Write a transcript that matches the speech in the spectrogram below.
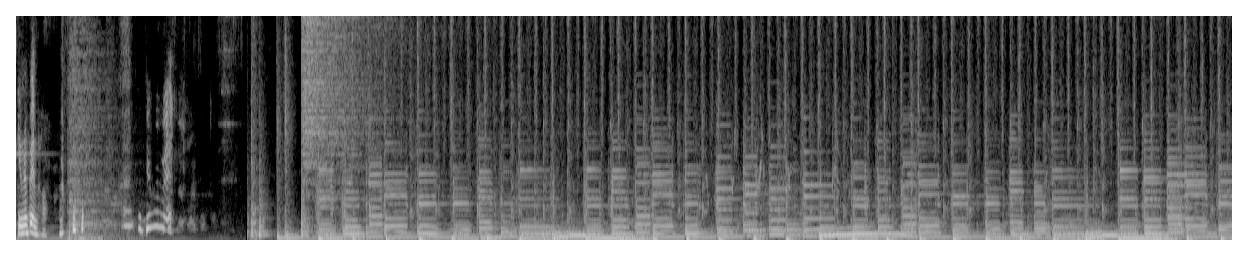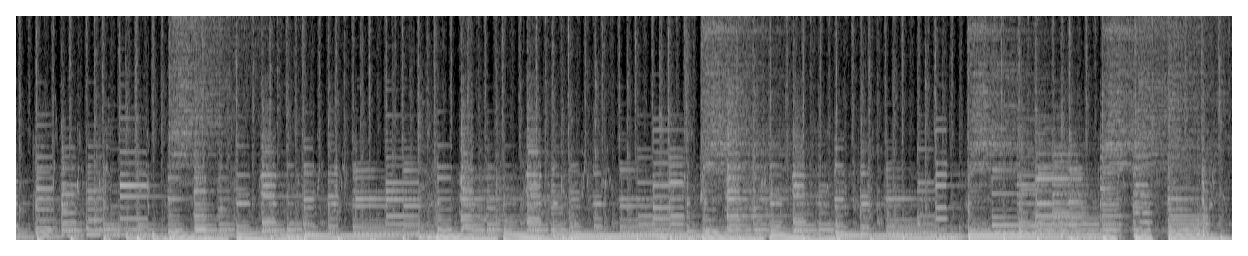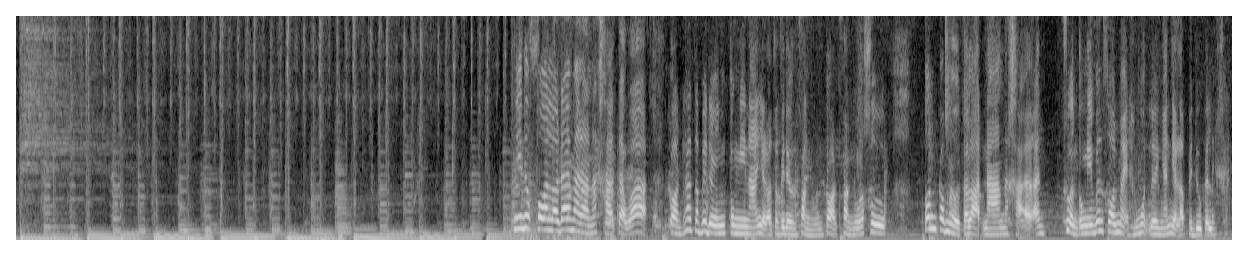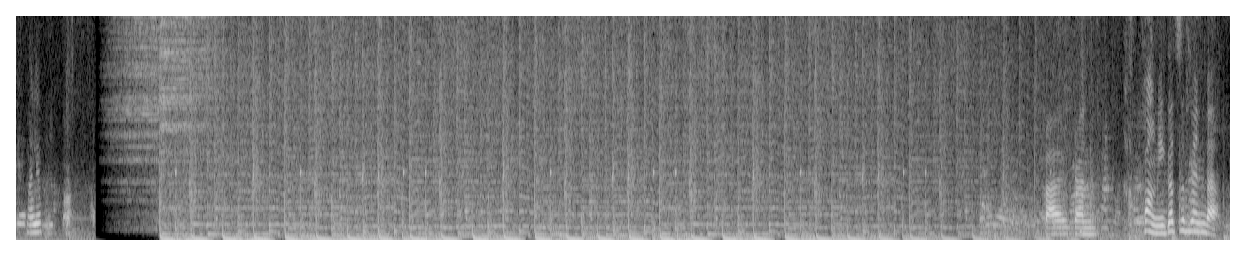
กินไม่เป็นค่ะ กินไม่เป็น คนเราได้มาแล้วนะคะ แต่ว่าก่อนที่เราจะไปเดินตรงนี้นะ เดี๋ยวเราจะไปเดินฝั่งนู้นก่อนฝั่งนู้นก็คือ ต้นกำเนิดตลาดน้ำนะคะอันส่วนตรงนี้เป็นโซนใหม่ทั้งหมดเลยงั้นเดี๋ยวเราไปดูกันเลยค่ะมาเร็วไปกัน ฝั่งนี้ก็จะเป็นแบบ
